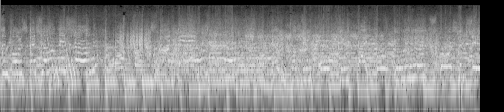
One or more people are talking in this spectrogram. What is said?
Chosen for a special mission. Now you come to Earth to fight for good sportsmanship.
